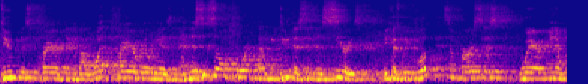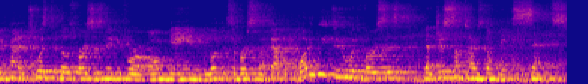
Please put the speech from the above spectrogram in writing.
do this prayer thing, about what prayer really is. And this is so important that we do this in this series because we've looked at some verses where, you know, we've kind of twisted those verses maybe for our own gain. And we looked at some verses like that. But what do we do with verses that just sometimes don't make sense?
